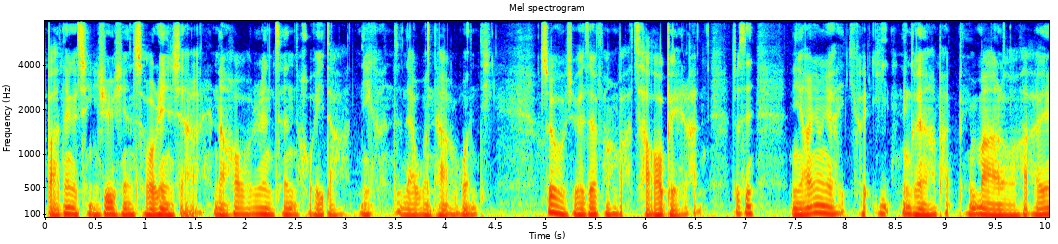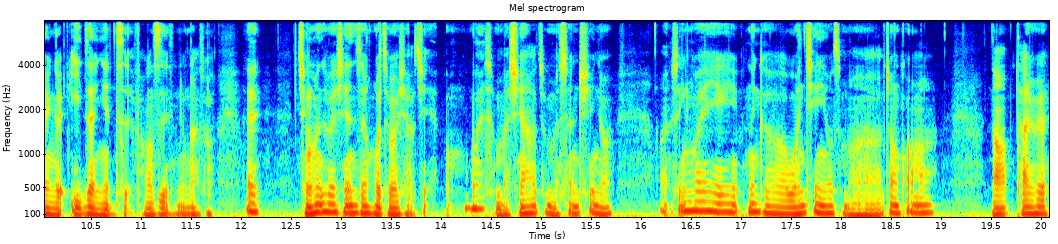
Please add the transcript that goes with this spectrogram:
把那个情绪先收敛下来，然后认真回答你可能正在问他的问题。所以，我觉得这方法超北蓝，就是你要用一个义，你可能怕被骂了，还要用一个义正言辞的方式，你跟他说：“哎，请问这位先生或这位小姐，为什么现在这么生气呢？”啊，是因为那个文件有什么状况吗？然后他就会，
